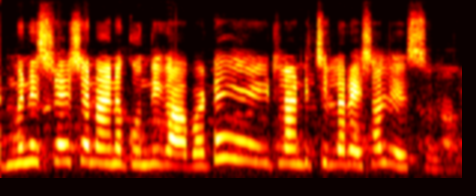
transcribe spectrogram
అడ్మినిస్ట్రేషన్ ఆయనకు ఉంది కాబట్టి ఇట్లాంటి చిల్లరేషాలు చేస్తున్నారు.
